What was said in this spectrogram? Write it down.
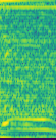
Boom!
